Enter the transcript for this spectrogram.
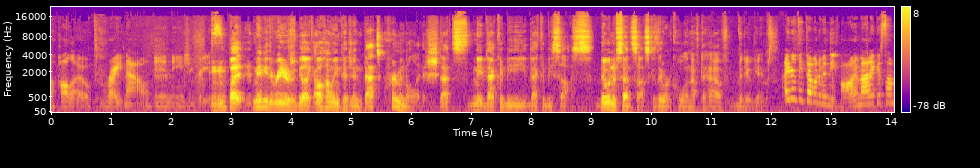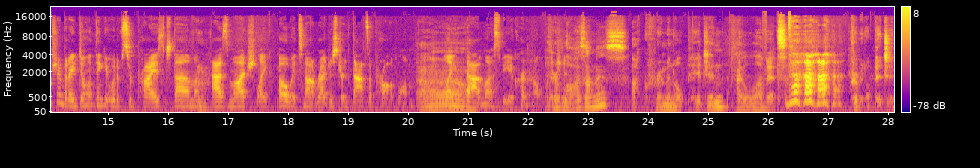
Apollo right now in ancient Greece. Mhm. But maybe the readers would be like, "Oh, homing pigeon, that's criminalish. That's maybe that could be that could be sus." They wouldn't have said sus because they weren't cool enough to have video games. I don't think that would have been the automatic assumption, but I don't think it would have surprised them Mm. as much. Like, oh, it's not registered. That's a problem. Oh. Like that must be a criminal Are there pigeon. laws on this? A criminal pigeon? I love it. criminal pigeon.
